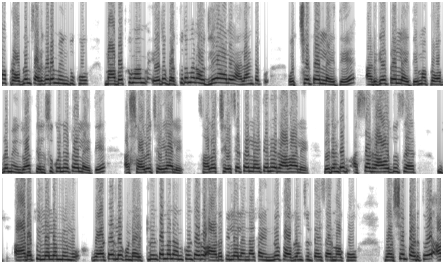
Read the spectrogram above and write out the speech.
మా ప్రాబ్లమ్స్ అడగడం ఎందుకు? మా బతుకు మనం ఏదో బతుకుతామని వదిలేయాలి. అలాంటప్పుడు వచ్చేటోళ్ళు అయితే అడిగేటోళ్ళు అయితే మా ప్రాబ్లం ఏందో అది తెలుసుకునేటోళ్ళు అయితే అది సాల్వ్ చేయాలి. సాల్వ్ చేసేటోళ్ళు అయితేనే రావాలి. లేదంటే అస్సలు రావద్దు సార్. ఆడపిల్లలం మేము వాటర్ లేకుండా ఎట్లుంటామని అనుకుంటారు? ఆడపిల్లలు అన్నాక ఎన్నో ప్రాబ్లమ్స్ ఉంటాయి సార్ మాకు. వర్షం పడితే ఆ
